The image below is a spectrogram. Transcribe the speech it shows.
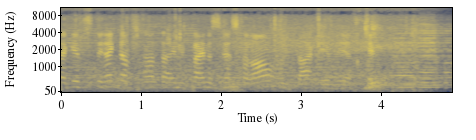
da gibt es direkt am Strand ein kleines Restaurant und da gehen wir jetzt hin.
